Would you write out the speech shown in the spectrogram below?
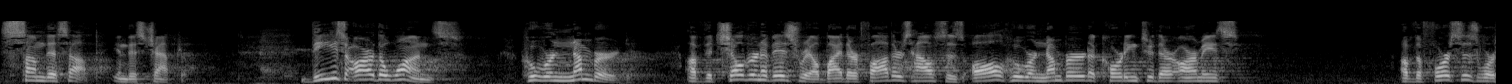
sum this up in this chapter. These are the ones who were numbered of the children of Israel by their fathers' houses, all who were numbered according to their armies. Of the forces were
